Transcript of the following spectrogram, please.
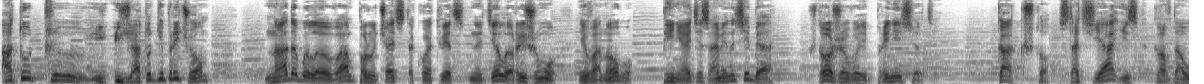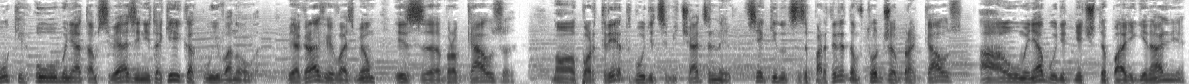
А тут... Э, я тут ни при чем. Надо было вам поручать такое ответственное дело рыжему Иванову. Пеняйте сами на себя. Что же вы принесете? Как что? Статья из главнауки. У меня там связи не такие, как у Иванова. Биографию возьмем из э, Брокгауза. Но портрет будет замечательный. Все кинутся за портретом в тот же Бракгаус, а у меня будет нечто пооригинальнее.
